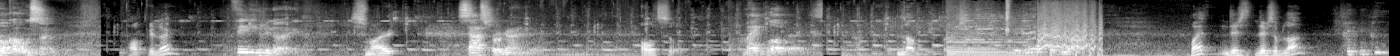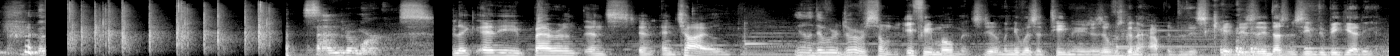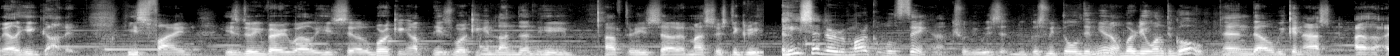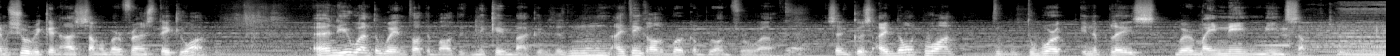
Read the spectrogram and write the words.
Mocha. Popular, Thinking Pinoy. smart, Sasper Grande. also Mike Lopez. lovely person. The Girl of Love. What? There's there's a blog? Sandro Marcos. Like any parent and, and and child, you know, there were there were some iffy moments. You know, when he was a teenager, what was going to happen to this kid? He doesn't seem to be getting it. Well, he got it. He's fine. He's doing very well. He's uh, working up. He's working in London. He after his uh, master's degree. He said a remarkable thing actually, we said, because we told him, you know, where do you want to go? And uh, we can ask. Uh, I'm sure we can ask some of our friends to take you on. And he went away and thought about it, and he came back and said, "Hmm, "I think I'll work abroad for a while." Yeah. said because I don't want to, to work in a place where my name means something.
